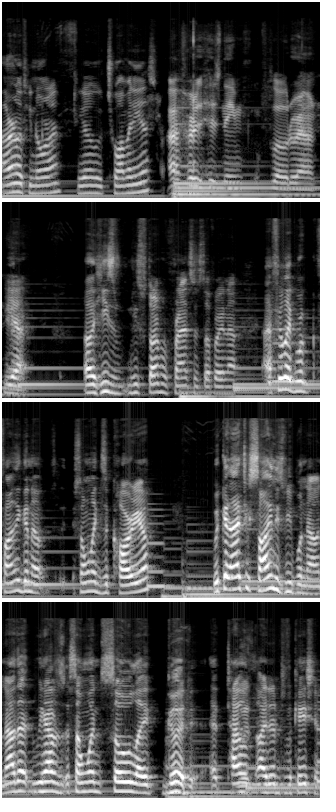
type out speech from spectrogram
I don't know if you know Ryan. You know who Chouameni is? I've heard his name float around. Yeah. Uh, he's he's starting from France and stuff right now. I feel like we're finally gonna someone like Zakaria. We can actually sign these people now. Now that we have someone so like good at talent With- identification.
